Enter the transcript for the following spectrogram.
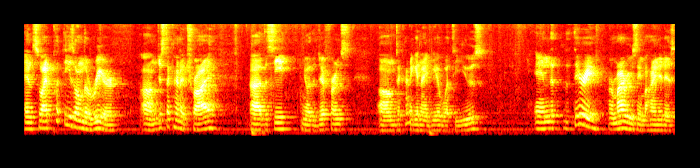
And so I put these on the rear um, just to kind of try uh, to see you know the difference, um, to kind of get an idea of what to use. And the, the theory, or my reasoning behind it is,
